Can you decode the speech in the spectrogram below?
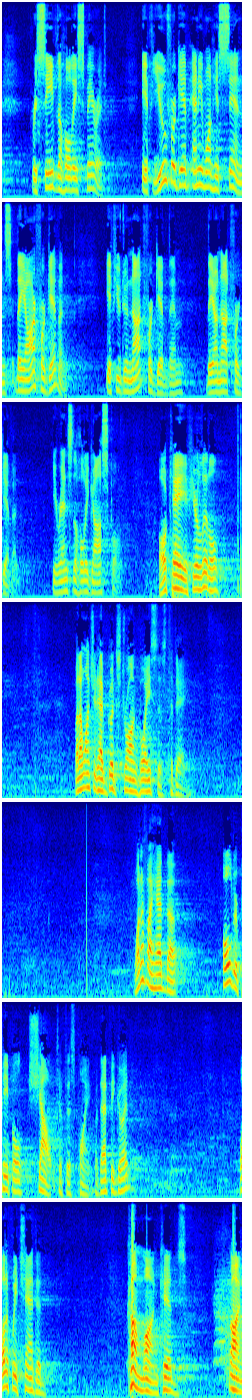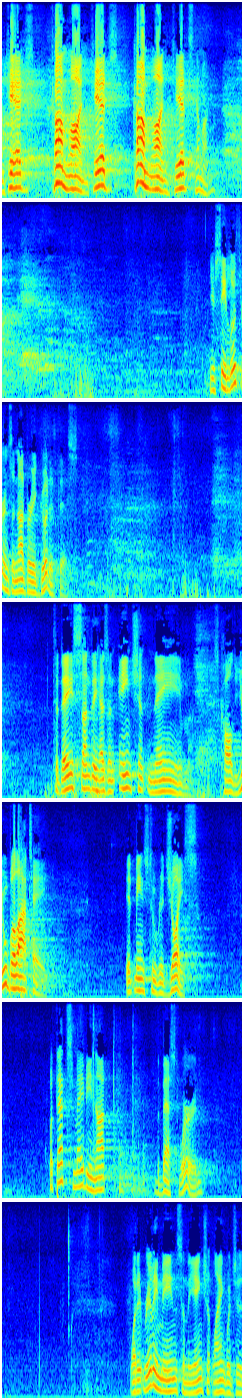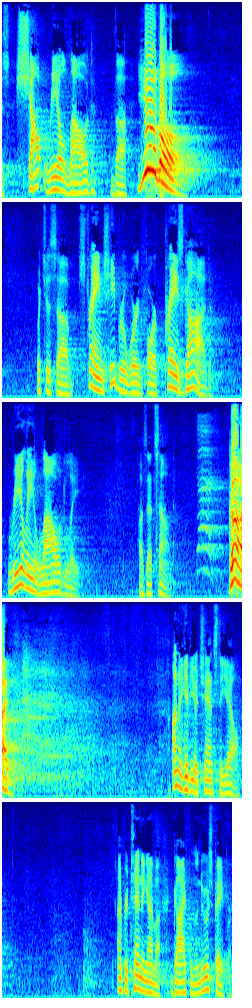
Receive the Holy Spirit. If you forgive anyone his sins, they are forgiven. If you do not forgive them, they are not forgiven. Here ends the Holy Gospel. Okay, if you're little, but I want you to have good, strong voices today. What if I had the older people shout at this point? Would that be good? What if we chanted, Come on, kids. Come on, kids. Come on, kids. Come on, kids. Come on. You see, Lutherans are not very good at this. Today, Sunday has an ancient name. It's called Jubilate. It means to rejoice. But that's maybe not the best word. What it really means in the ancient language is shout real loud the Jubal, which is a strange Hebrew word for praise God, really loudly. How's that sound? Good. Good. I'm going to give you a chance to yell. I'm pretending I'm a guy from the newspaper.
